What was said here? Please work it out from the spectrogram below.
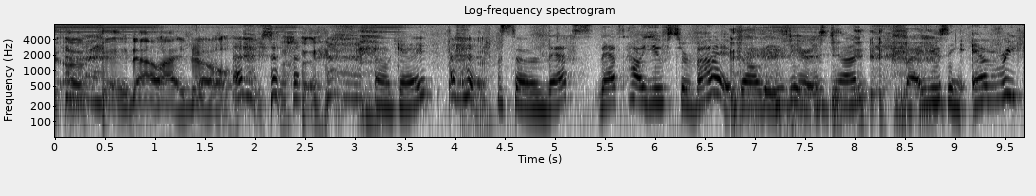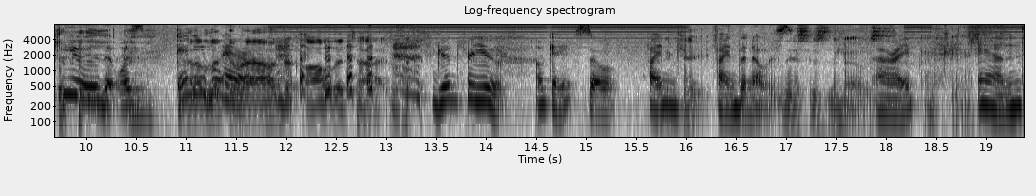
okay. Now I know. So, Okay, so that's that's how you've survived all these years, John, by using every cue that was gotta look around all the time. Good for you. Okay, so find Okay. find the nose. This is the nose. All right, Okay. and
